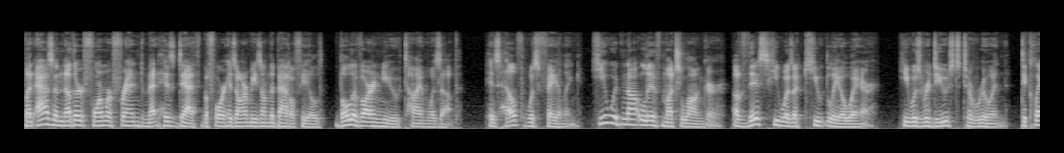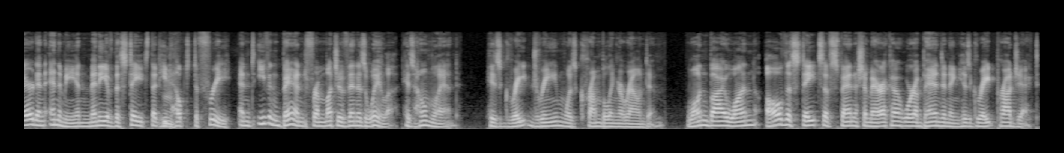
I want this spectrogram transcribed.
But as another former friend met his death before his armies on the battlefield, Bolivar knew time was up. His health was failing. He would not live much longer. Of this he was acutely aware. He was reduced to ruin, declared an enemy in many of the states that he'd hmm. helped to free, and even banned from much of Venezuela, his homeland. His great dream was crumbling around him. One by one, all the states of Spanish America were abandoning his great project.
